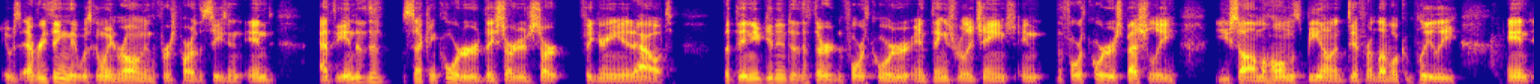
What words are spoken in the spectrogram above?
It was everything that was going wrong in the first part of the season. And at the end of the second quarter, they started to start figuring it out. But then you get into the third and fourth quarter, and things really changed. In the fourth quarter, especially, you saw Mahomes be on a different level completely. And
